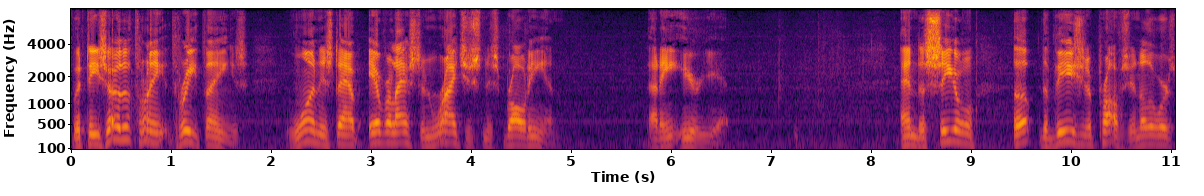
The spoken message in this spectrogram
But these other three, three things one is to have everlasting righteousness brought in. That ain't here yet. And to seal up the vision of prophecy. In other words,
